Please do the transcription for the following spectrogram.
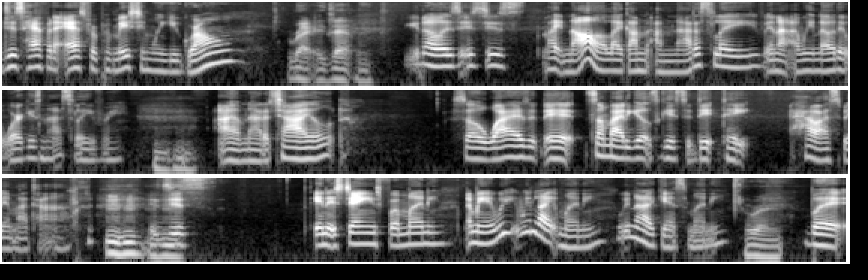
just having to ask for permission when you grown. right. Exactly. You know, it's it's just like no, like I'm I'm not a slave, and I, we know that work is not slavery. Mm-hmm. I am not a child. So why is it that somebody else gets to dictate how I spend my time? Mm-hmm. it's just in exchange for money. I mean, we we like money. We're not against money, right. but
